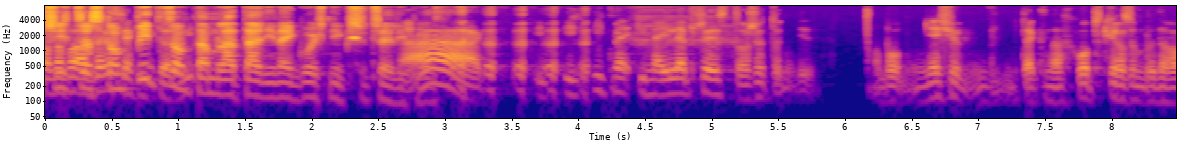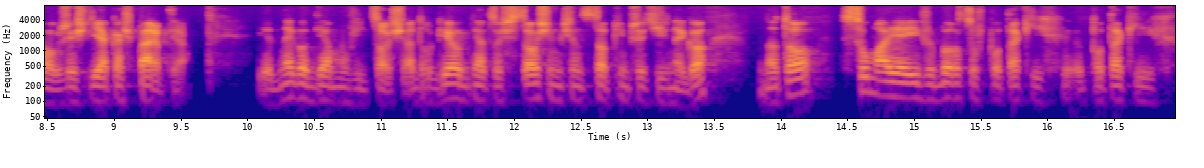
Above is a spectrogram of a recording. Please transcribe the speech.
ci co z tą pizzą historii. tam latali, najgłośniej krzyczeli. Tak. I, i, i, I najlepsze jest to, że to. Bo mnie się tak na chłopski rozum wydawało, że jeśli jakaś partia jednego dnia mówi coś, a drugiego dnia coś 180 stopni przeciwnego, no to suma jej wyborców po, takich, po, takich,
